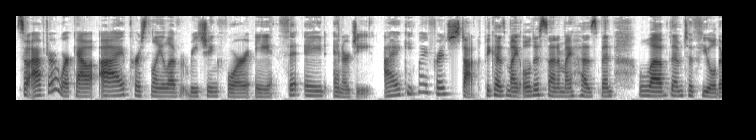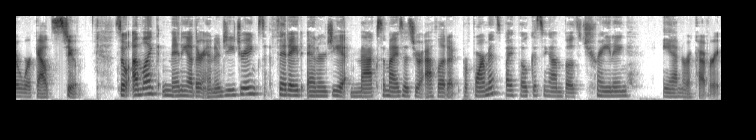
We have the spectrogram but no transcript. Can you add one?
So after a workout, I personally love reaching for a Fit Aid Energy. I keep my fridge stocked because my oldest son and my husband love them to fuel their workouts too. So unlike many other energy drinks, Fit Aid Energy maximizes your athletic performance by focusing on both training and recovery.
